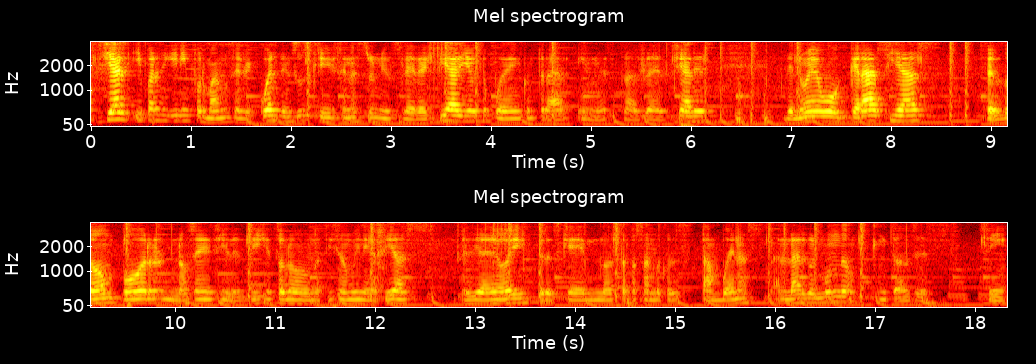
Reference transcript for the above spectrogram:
oficial. Y para seguir informándose, recuerden suscribirse a nuestro newsletter diario que pueden encontrar en nuestras redes sociales. De nuevo, gracias. Perdón por, no sé si les dije solo noticias muy negativas el día de hoy, pero es que no está pasando cosas tan buenas a lo largo del mundo. Entonces, sí,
